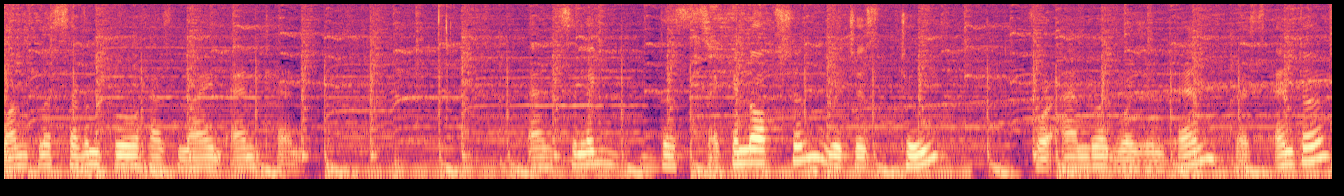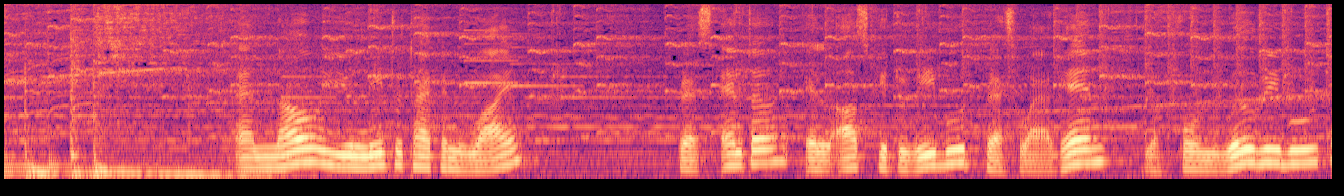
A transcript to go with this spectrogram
OnePlus 7 Pro has 9 and 10 and select the second option which is 2 for Android version 10 press enter. And now you'll need to type in Y. Press enter. It'll ask you to reboot. Press Y again. Your phone will reboot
